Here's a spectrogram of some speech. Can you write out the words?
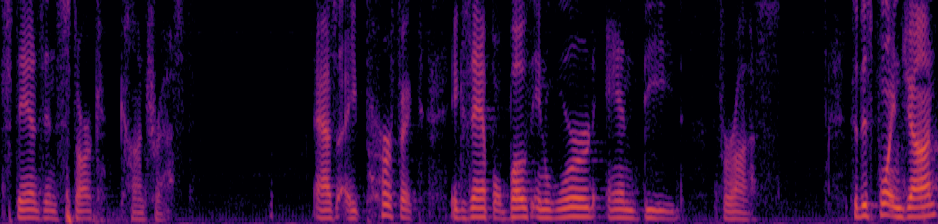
stands in stark contrast as a perfect example, both in word and deed for us. To this point in John,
